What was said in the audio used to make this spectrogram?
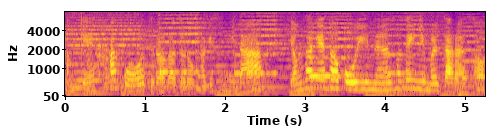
함께 하고 들어가도록 하겠습니다. 영상에서 보이는 선생님을 따라서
